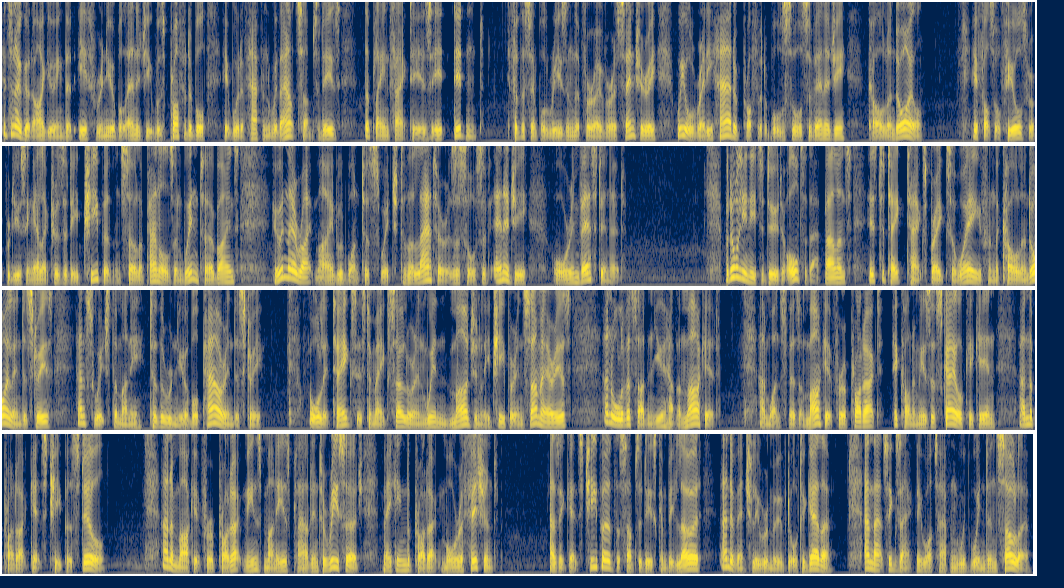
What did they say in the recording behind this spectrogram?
It's no good arguing that if renewable energy was profitable, it would have happened without subsidies. The plain fact is it didn't, for the simple reason that for over a century we already had a profitable source of energy, coal and oil. If fossil fuels were producing electricity cheaper than solar panels and wind turbines, who in their right mind would want to switch to the latter as a source of energy or invest in it? But all you need to do to alter that balance is to take tax breaks away from the coal and oil industries and switch the money to the renewable power industry. All it takes is to make solar and wind marginally cheaper in some areas, and all of a sudden you have a market. And once there's a market for a product, economies of scale kick in and the product gets cheaper still. And a market for a product means money is ploughed into research, making the product more efficient. As it gets cheaper, the subsidies can be lowered and eventually removed altogether. And that's exactly what's happened with wind and solar.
